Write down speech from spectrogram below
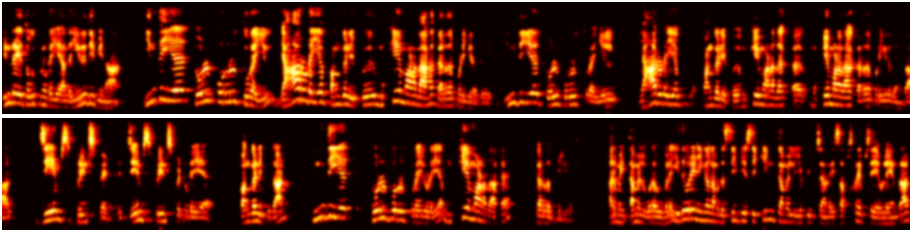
இன்றைய தொகுப்பினுடைய அந்த இறுதி வினா இந்திய தொல்பொருள் துறையில் யாருடைய பங்களிப்பு முக்கியமானதாக கருதப்படுகிறது? இந்திய தொல்பொருள் துறையில் யாருடைய பங்களிப்பு முக்கியமானதாக முக்கியமானதாக கருதப்படுகிறது என்றால் ஜேம்ஸ் பிரின்ஸ்பெட் ஜேம்ஸ் பிரின்ஸ்பெட்டுடைய பங்களிப்பு தான் இந்திய தொல்பொருள் துறையிலுடைய முக்கியமானதாக கருதப்படுகிறது. அருமை தமிழ் உறவுகளை. இதுவரை நீங்கள் நமது சிபிஎஸ்சி கிங் தமிழ் யூடியூப் சேனலை சப்ஸ்கிரைப் செய்யவில்லை என்றால்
